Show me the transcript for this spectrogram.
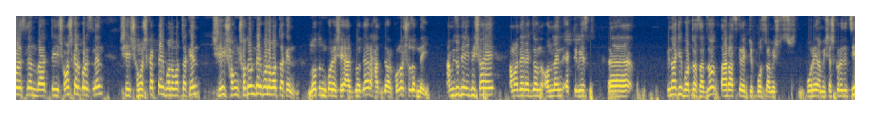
করেছিলেন বা একটি সংস্কার করেছিলেন, সেই সংস্কারটাই বলবৎ রাখেন। সেই সংশোধনটাই বলবৎ রাখেন। নতুন করে সেই আরপিওতে আর হাত দেওয়ার কোনো সুযোগ নেই। আমি যদি এই বিষয়ে আমাদের একজন অনলাইন অ্যাক্টিভিস্ট পিনাকি ভট্টাচার্য, তার আজকের একটি পোস্ট আমি পরে আমি শেষ করে দিচ্ছি।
